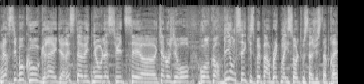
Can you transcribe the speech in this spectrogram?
Merci beaucoup, Greg. Restez avec nous. La suite, c'est euh, Calogero ou encore Beyoncé qui se prépare Break My Soul. Tout ça juste après.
